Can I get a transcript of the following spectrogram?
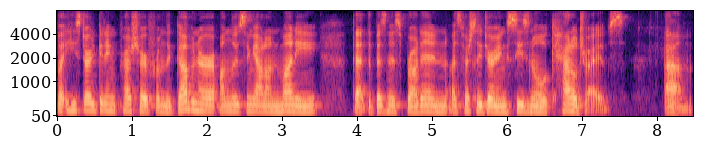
but he started getting pressure from the governor on losing out on money that the business brought in, especially during seasonal cattle drives. Um,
